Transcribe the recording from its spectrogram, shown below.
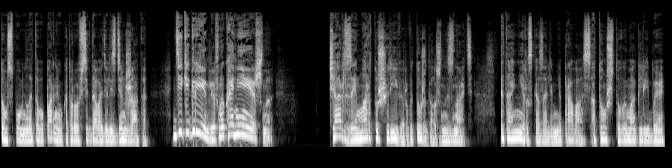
Том вспомнил этого парня, у которого всегда водились деньжата. Дикий Гринлиф, ну, конечно!» Чарльза и Марту Шривер вы тоже должны знать. Это они рассказали мне про вас, о том, что вы могли бы...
